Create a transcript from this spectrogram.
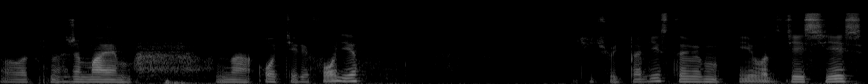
вот, нажимаем на о телефоне, чуть-чуть пролистываем, и вот здесь есть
